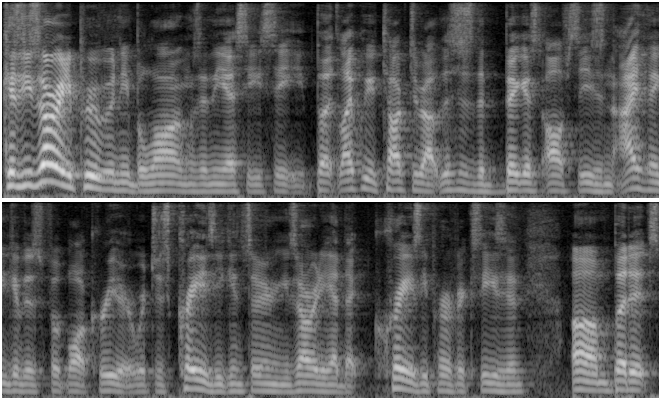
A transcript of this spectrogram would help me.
because he's already proven he belongs in the SEC. But like we've talked about, this is the biggest offseason, I think, of his football career, which is crazy considering he's already had that crazy perfect season. Um, but it's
